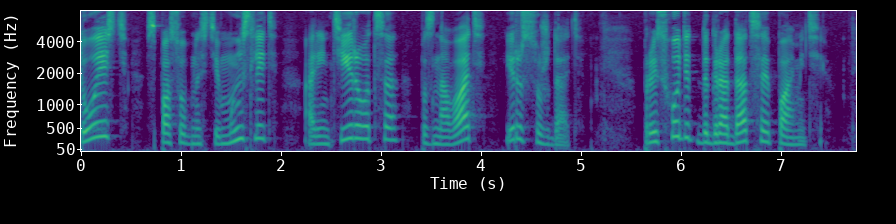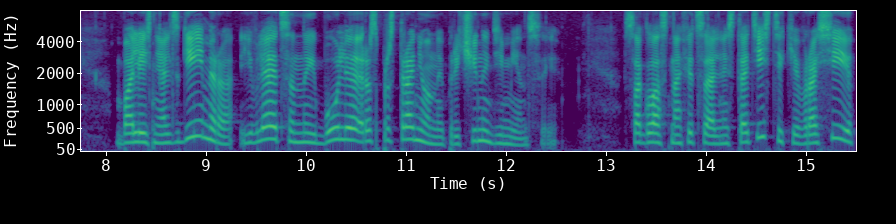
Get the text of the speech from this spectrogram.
то есть способности мыслить, ориентироваться, познавать и рассуждать. Происходит деградация памяти. Болезнь Альцгеймера является наиболее распространенной причиной деменции. Согласно официальной статистике, в России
